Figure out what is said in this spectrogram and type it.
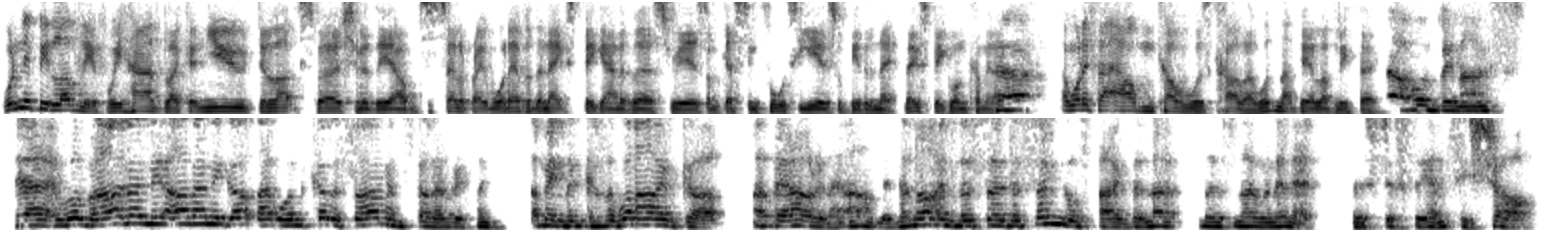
Wouldn't it be lovely if we had like a new deluxe version of the album to celebrate whatever the next big anniversary is? I'm guessing 40 years will be the next, next big one coming out. Yeah, And what if that album cover was color? Wouldn't that be a lovely thing? that would be nice. Yeah, it would, but I've only, I've only got that one cover. Simon's got everything. I mean, because the, one I've got, oh, they are in it, aren't they? They're not in the, so the singles bag, they're no, there's no one in it. It's just the empty shop.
